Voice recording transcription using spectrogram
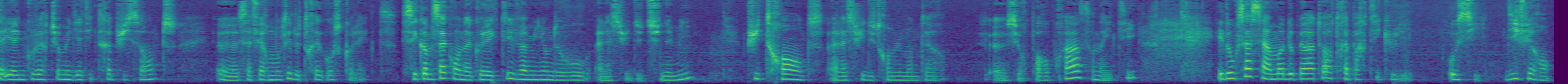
il y a une couverture médiatique très puissante, ça fait remonter de très grosses collectes. C'est comme ça qu'on a collecté 20 millions d'euros à la suite du tsunami, puis 30 à la suite du tremblement de terre euh, sur Port-au-Prince, en Haïti. Et donc ça, c'est un mode opératoire très particulier aussi, différent.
